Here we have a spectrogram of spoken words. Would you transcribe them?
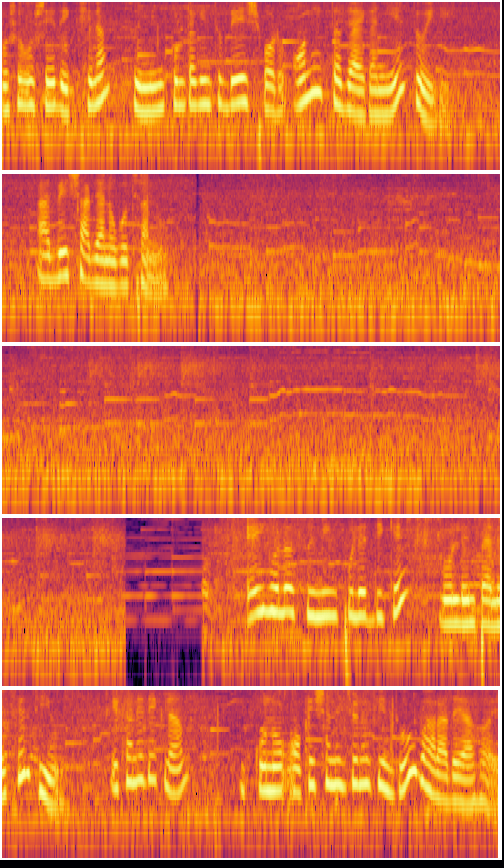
বসে বসে দেখছিলাম, সুইমিং পুলটা কিন্তু বেশ বড়, অনেকটা জায়গা নিয়ে তৈরি। আর বেশ সাজানো গোছানো। এই হলো সুইমিং পুলের দিকে গোল্ডেন প্যালেসের ভিউ। এখানে দেখলাম কোনো অকেশনের জন্য কিন্তু ভাড়া দেয়া হয়।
